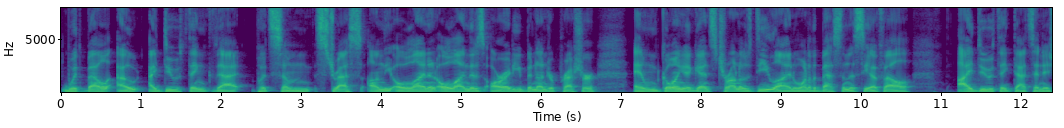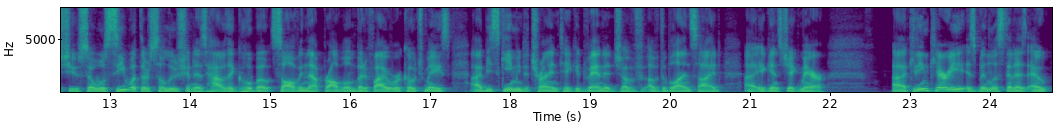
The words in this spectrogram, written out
With Bell out, I do think that puts some stress on the O line, an O line that has already been under pressure. And going against Toronto's D line, one of the best in the CFL, I do think that's an issue. So we'll see what their solution is, how they go about solving that problem. But if I were Coach Mace, I'd be scheming to try and take advantage of, of the blind side uh, against Jake Maier. Uh, Ka'Deem Carey has been listed as out.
